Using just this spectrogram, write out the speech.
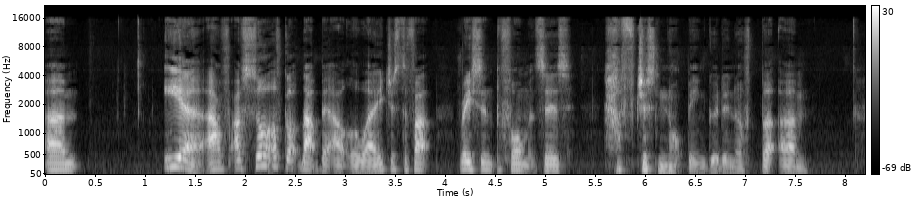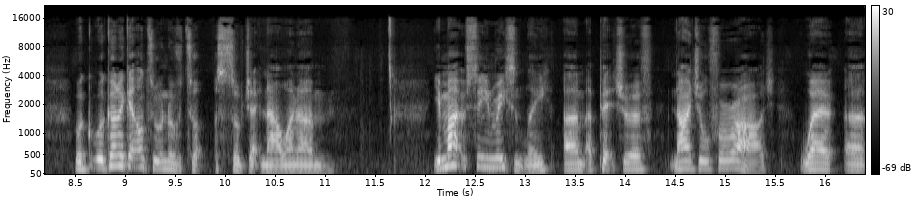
um, yeah, I've I've sort of got that bit out of the way. Just the fact recent performances have just not been good enough. But um, we're we're going to get onto another subject now, and um, you might have seen recently um a picture of Nigel Farage wear uh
